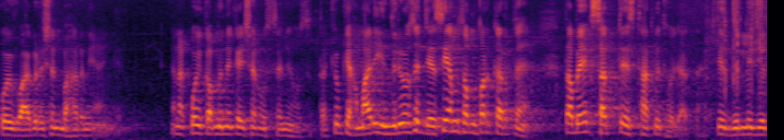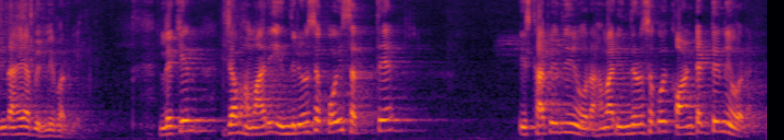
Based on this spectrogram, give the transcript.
कोई वाइब्रेशन बाहर नहीं आएँगे। है ना? कोई कम्युनिकेशन उससे नहीं हो सकता, क्योंकि हमारी इंद्रियों से जैसे हम संपर्क करते हैं, तब एक सत्य स्थापित हो जाता है कि बिल्ली ज़िंदा है या बिल्ली मर गई। लेकिन जब हमारी इंद्रियों से कोई सत्य स्थापित नहीं हो रहा, हमारी इंद्रियों से कोई कांटेक्ट ही नहीं हो रहा।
